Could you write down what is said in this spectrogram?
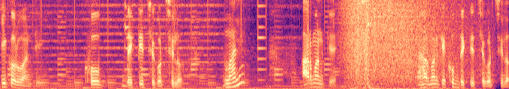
কি করব আন্টি? খুব দেখতে ইচ্ছে করছিল। মানে? আরমানকে। আরমানকে খুব দেখতে ইচ্ছে করছিল।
